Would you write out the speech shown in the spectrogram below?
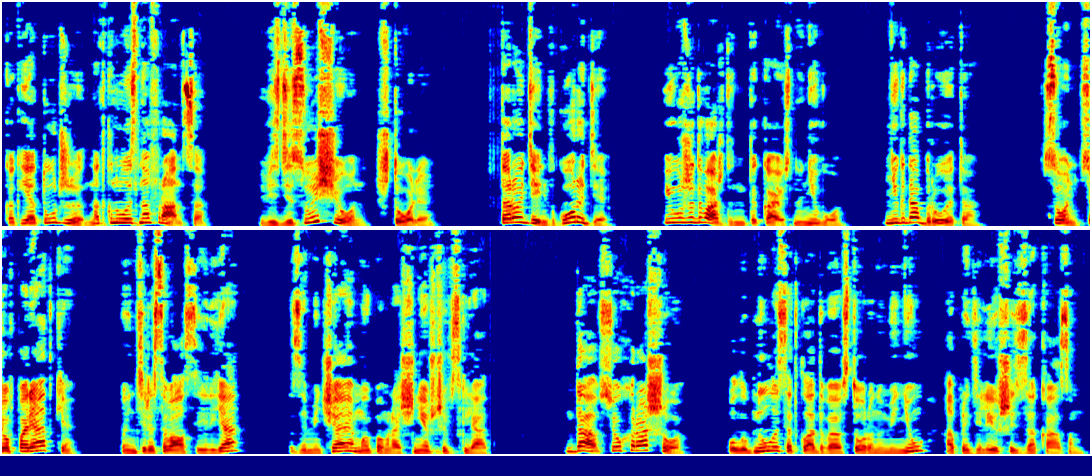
как я тут же наткнулась на Франца. Вездесущий он, что ли? Второй день в городе, и уже дважды натыкаюсь на него. Не к добру это. «Сонь, все в порядке?» – поинтересовался Илья, замечая мой помрачневший взгляд. «Да, все хорошо», – улыбнулась, откладывая в сторону меню, определившись с заказом.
